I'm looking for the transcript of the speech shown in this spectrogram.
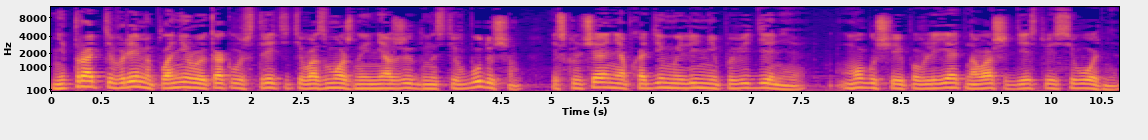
Не тратьте время, планируя, как вы встретите возможные неожиданности в будущем, исключая необходимые линии поведения – могущие повлиять на ваши действия сегодня.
